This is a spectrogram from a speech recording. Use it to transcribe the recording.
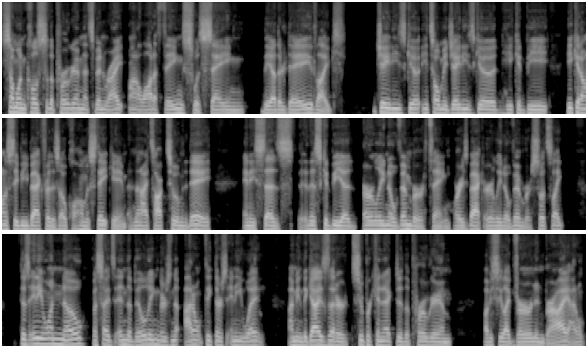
someone close to the program that's been right on a lot of things was saying the other day, like JD's good. He told me JD's good. He could be. He could honestly be back for this Oklahoma State game. And then I talked to him today and he says this could be an early November thing where he's back early November. So it's like, does anyone know besides in the building? There's no, I don't think there's any way. I mean, the guys that are super connected to the program, obviously like Vern and Bry, I don't,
